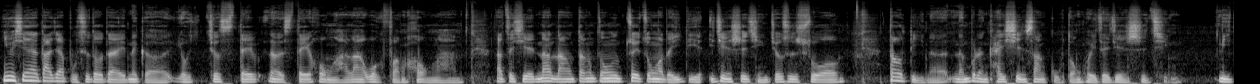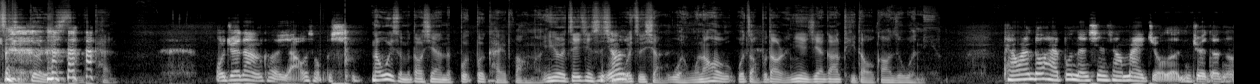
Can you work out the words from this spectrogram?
因为现在大家不是都在那个有就 stay 那 stay home 啊，那 work from home 啊，那这些那当当中最重要的一点一件事情就是说，到底呢能不能开线上股东会这件事情，你自己个人是怎么看？我觉得当然可以啊，为什么不行？那为什么到现在的不不开放呢？因为这件事情我一直想问，我然后我找不到人，因为今天刚刚提到，我刚刚就问你了，台湾都还不能线上卖酒了，你觉得呢？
